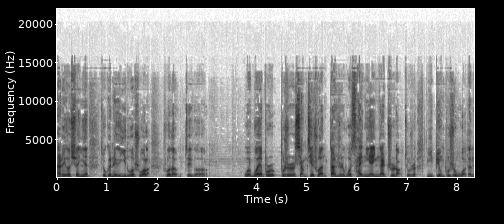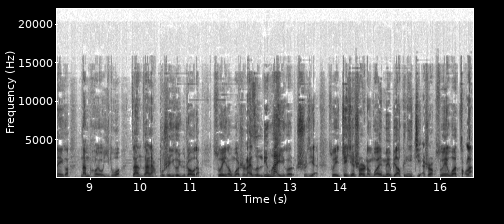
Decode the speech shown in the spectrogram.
那这个炫音就跟这个伊多说了，说的这个，我我也不是不是想揭穿，但是我猜你也应该知道，就是你并不是我的那个男朋友伊多，咱咱俩不是一个宇宙的，所以呢，我是来自另外一个世界，所以这些事儿呢，我也没必要跟你解释，所以我走了，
